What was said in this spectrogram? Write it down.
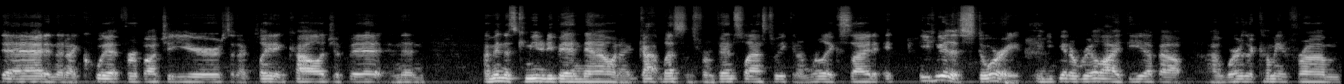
dad, and then I quit for a bunch of years, and I played in college a bit, and then I'm in this community band now, and I got lessons from Vince last week, and I'm really excited. It, you hear this story, and you get a real idea about uh, where they're coming from,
